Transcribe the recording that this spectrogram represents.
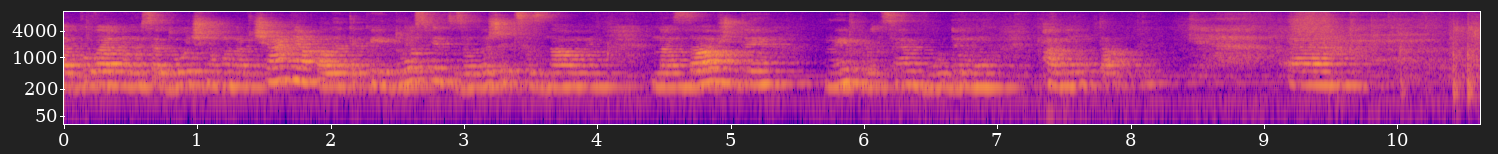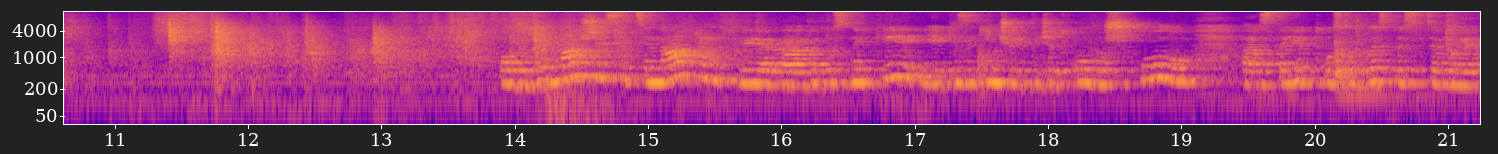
е, повернемося до очного навчання, але такий досвід залишиться з нами назавжди. Ми про це будемо пам'ятати. Е, Об'єднавшися ці напрямки, е, випускники, які закінчують початкову школу, е, стають особистостями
